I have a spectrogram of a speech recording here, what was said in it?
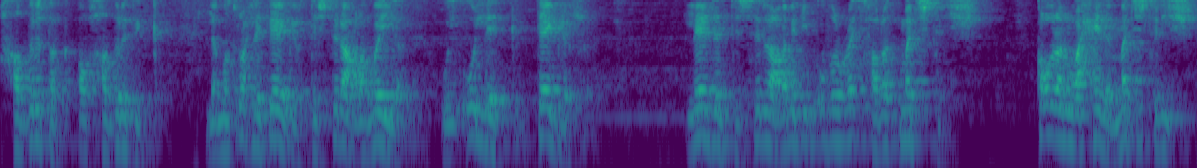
حضرتك أو حضرتك لما تروح لتاجر تشتري عربية ويقول لك تاجر لازم تشتري العربية دي ب over price حضرتك ما تشتريش. قولا واحدا ما تشتريش.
